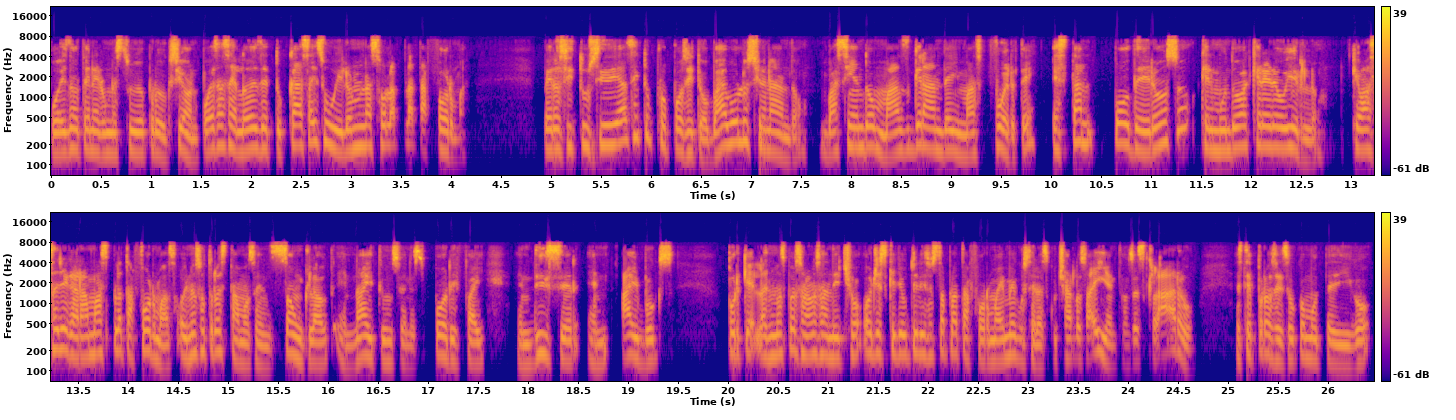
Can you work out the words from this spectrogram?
puedes no tener un estudio de producción, puedes hacerlo desde tu casa y subirlo en una sola plataforma. Pero si tus ideas y tu propósito va evolucionando, va siendo más grande y más fuerte, es tan poderoso que el mundo va a querer oírlo, que vas a llegar a más plataformas. Hoy nosotros estamos en SoundCloud, en iTunes, en Spotify, en Deezer, en iBooks, porque las mismas personas nos han dicho, oye, es que yo utilizo esta plataforma y me gustaría escucharlos ahí. Entonces, claro, este proceso, como te digo,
